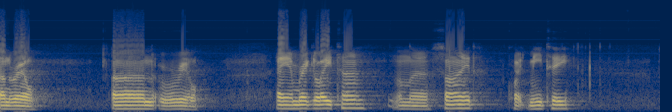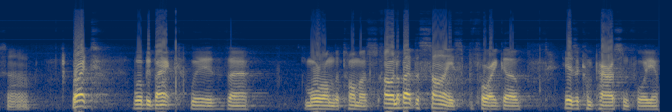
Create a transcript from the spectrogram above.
Unreal. Unreal. AM regulator on the side, quite meaty. So, right, we'll be back with uh, more on the Thomas. Oh, and about the size before I go, here's a comparison for you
